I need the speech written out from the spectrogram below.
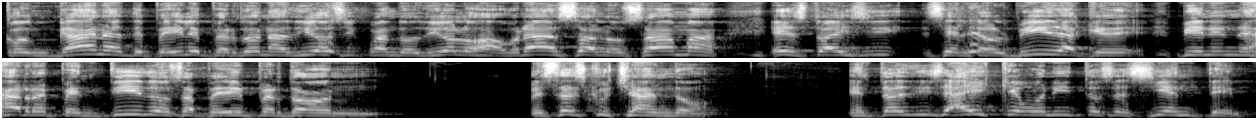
con ganas de pedirle perdón a Dios y cuando Dios los abraza, los ama, esto ahí se le olvida que vienen arrepentidos a pedir perdón. ¿Me está escuchando? Entonces dice, ay, qué bonito se siente.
